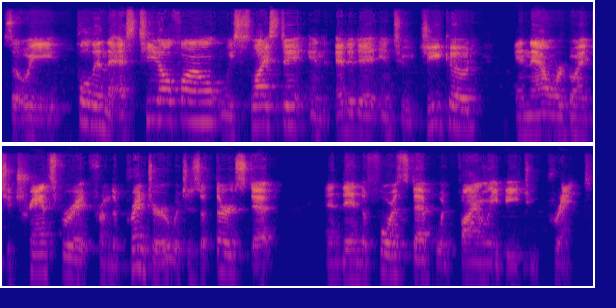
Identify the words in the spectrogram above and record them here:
So we pulled in the STL file, we sliced it and edited it into G code, and now we're going to transfer it from the printer, which is a third step, and then the fourth step would finally be to print.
